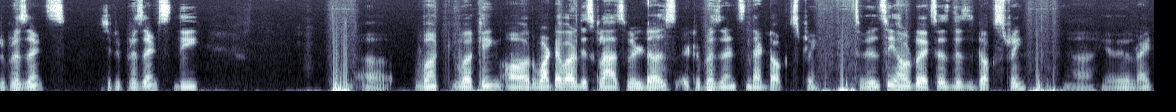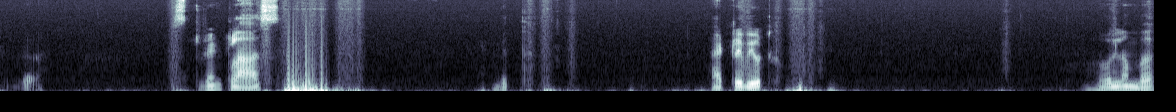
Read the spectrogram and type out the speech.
represents which represents the uh, work working or whatever this class will does it represents that doc string. So we'll see how to access this doc string. Uh, here we will write student class with attribute roll number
